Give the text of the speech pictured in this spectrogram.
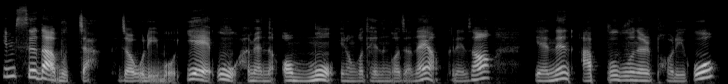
힘쓰다 묻자. 그죠? 우리 뭐 예 우 하면 은 업무 이런 거 되는 거잖아요. 그래서 얘는 앞부분을 버리고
